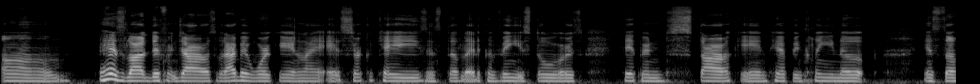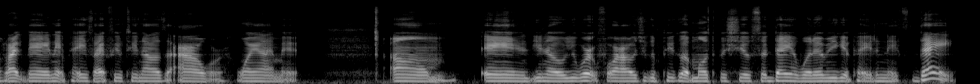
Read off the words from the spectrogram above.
um, it has a lot of different jobs, but I've been working like at Circle K's and stuff like the convenience stores, helping stock and helping clean up and stuff like that. And it pays like fifteen dollars an hour where I'm at. Um, and you know, you work four hours, you can pick up multiple shifts a day or whatever you get paid the next day.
